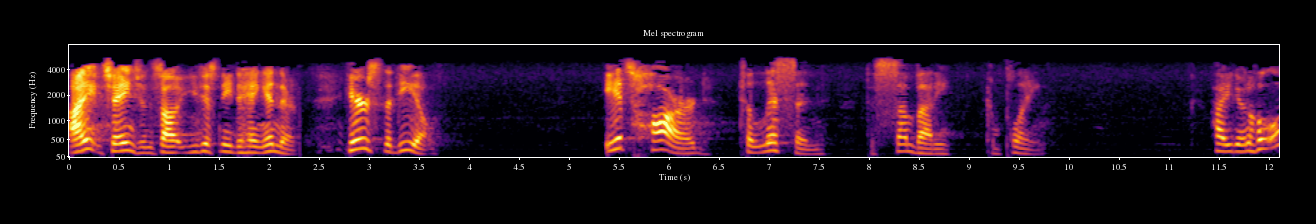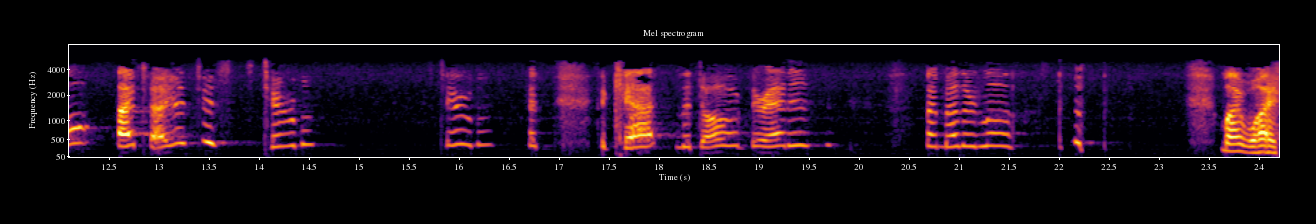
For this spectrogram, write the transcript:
I ain't changing, so you just need to hang in there. Here's the deal. It's hard to listen to somebody complain. How you doing? Oh, I tell you, it's just terrible. It's terrible. The cat and the dog, they're at it. My mother-in-law. my wife.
